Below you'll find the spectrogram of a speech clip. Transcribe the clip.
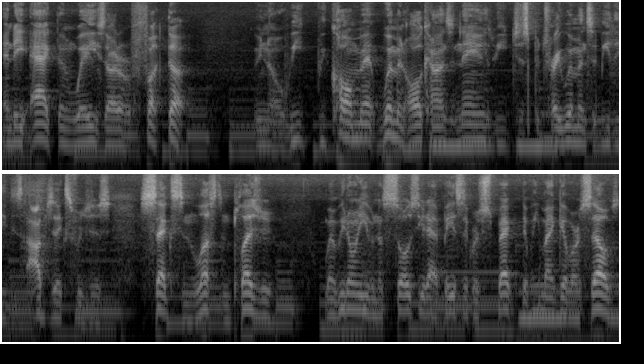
and they act in ways that are fucked up. You know, we, we call men, women all kinds of names. We just portray women to be these objects for just sex and lust and pleasure, when we don't even associate that basic respect that we might give ourselves,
